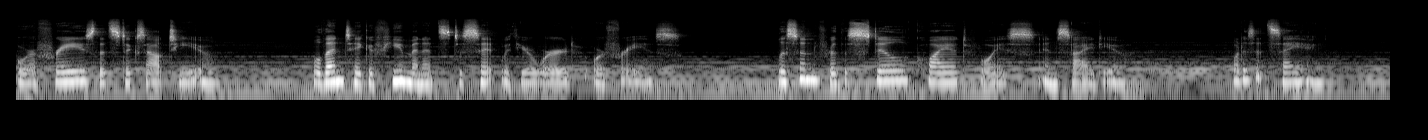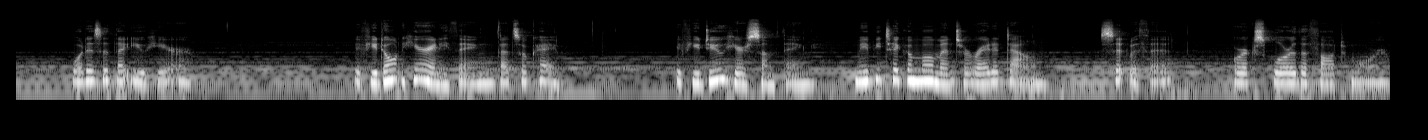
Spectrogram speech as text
or a phrase that sticks out to you We'll then take a few minutes to sit with your word or phrase. Listen for the still, quiet voice inside you. What is it saying? What is it that you hear? If you don't hear anything, that's okay. If you do hear something, maybe take a moment to write it down, sit with it, or explore the thought more.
